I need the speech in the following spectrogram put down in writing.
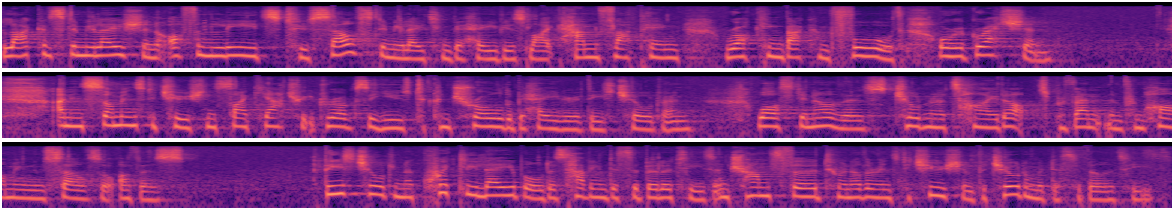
Lack of stimulation often leads to self stimulating behaviours like hand flapping, rocking back and forth, or aggression. And in some institutions, psychiatric drugs are used to control the behaviour of these children, whilst in others, children are tied up to prevent them from harming themselves or others. These children are quickly labelled as having disabilities and transferred to another institution for children with disabilities.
